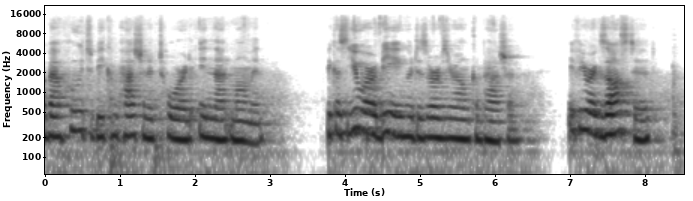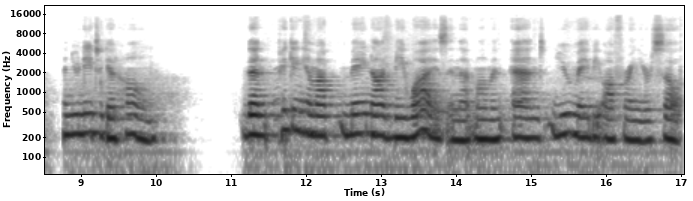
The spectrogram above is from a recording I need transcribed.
about who to be compassionate toward in that moment. Because you are a being who deserves your own compassion. If you're exhausted and you need to get home, then picking him up may not be wise in that moment, and you may be offering yourself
